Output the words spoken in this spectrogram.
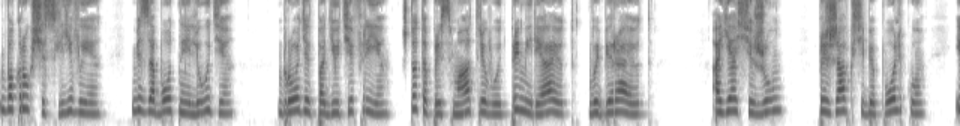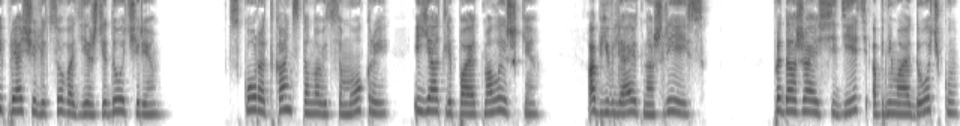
Вокруг счастливые, беззаботные люди бродят по дьюти-фри, что-то присматривают, примеряют, выбирают. А я сижу, прижав к себе польку и прячу лицо в одежде дочери. Скоро ткань становится мокрой, и я отлипаю от малышки. Объявляют наш рейс. Продолжаю сидеть, обнимая дочку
